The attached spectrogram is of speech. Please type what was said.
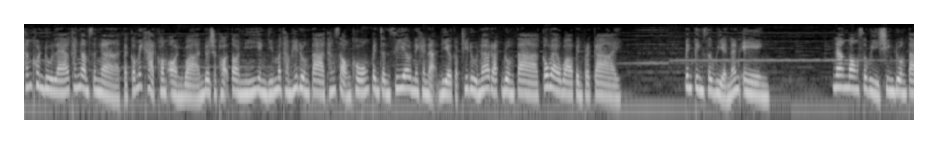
ทั้งคนดูแล้วทั้งงามสง่าแต่ก็ไม่ขาดความอ่อนหวาน โดยเฉพาะตอนนี้ยังยิ้มมาทำให้ดวงตาทั้งสองโค้งเป็นจันเสี้ยวในขณะเดียวกับที่ดูน่ารักดวงตาก็แวววาวเป็นประกาย เป็นติงเสวียนนั่นเอง นางมองสวีชิงดวงตา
